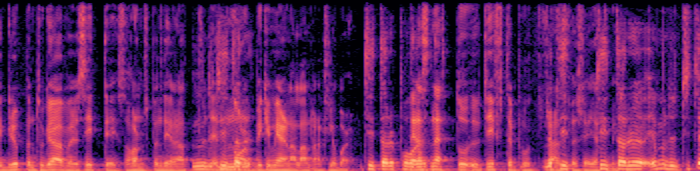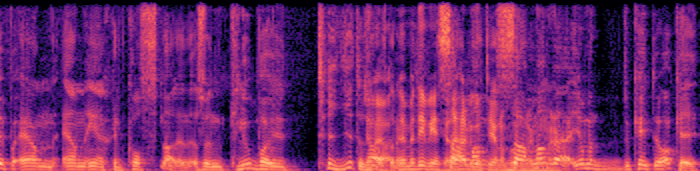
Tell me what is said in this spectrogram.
gruppen tog över City så har de spenderat tittar- enormt mycket mer än alla andra klubbar. Tittar du på... Deras nettoutgifter på transfers är tittar du, ja, men du tittar ju på en, en enskild kostnad. Alltså en klubb har ju 10 000 Ja, ja. kostnader. Nej, men det vet jag. Det här har vi gått igenom hundra samman, gånger. Ja, men du kan ju inte... Okej.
